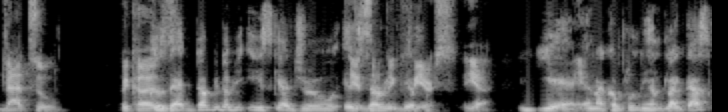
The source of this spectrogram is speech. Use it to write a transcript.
that too because because that WWE schedule is very fierce yeah Yeah, and I completely like that's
